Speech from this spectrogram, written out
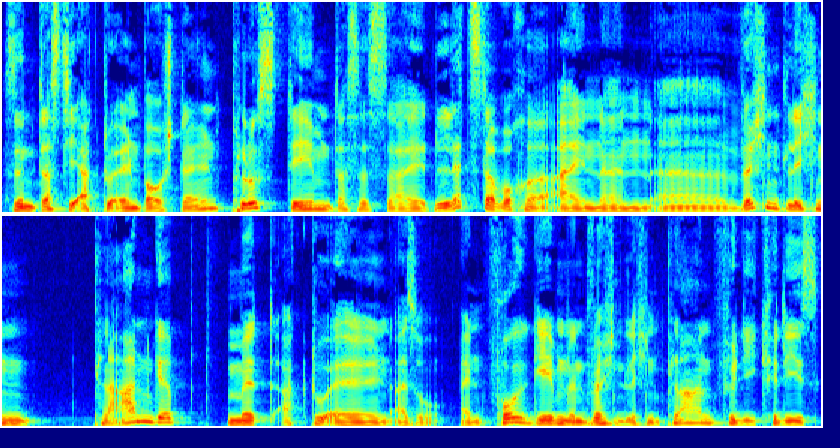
sind das die aktuellen Baustellen, plus dem, dass es seit letzter Woche einen äh, wöchentlichen Plan gibt, mit aktuellen, also einen vorgegebenen wöchentlichen Plan für die Kiddies,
